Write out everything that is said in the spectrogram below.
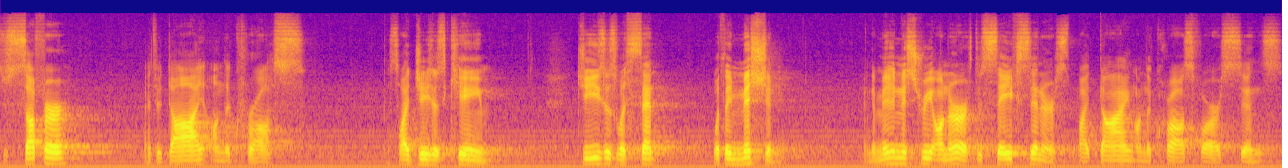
to suffer and to die on the cross. That's why Jesus came. Jesus was sent with a mission and the ministry on earth to save sinners by dying on the cross for our sins.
